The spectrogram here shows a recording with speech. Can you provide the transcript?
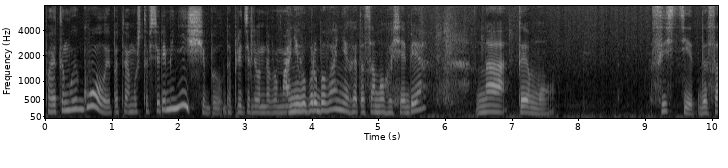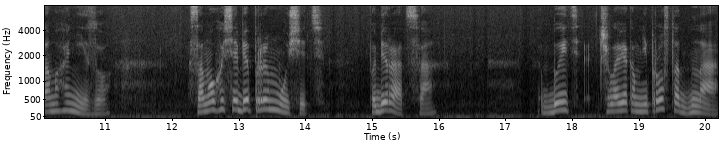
поэтому и голый, потому что все время нищий был до определенного момента. А не выпробование это самого себе на тему сысці до самого низу, самого себе прымусіць побираться, быть человеком не просто дна,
